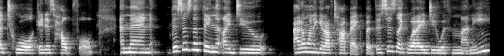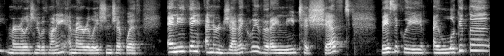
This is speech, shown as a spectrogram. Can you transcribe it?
a tool it is helpful. And then this is the thing that i do I don't want to get off topic, but this is like what I do with money, my relationship with money, and my relationship with anything energetically that I need to shift. Basically, I look at the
